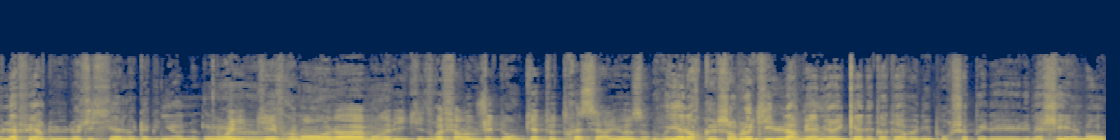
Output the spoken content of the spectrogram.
euh, l'affaire du logiciel Dominion. oui, Euh, qui est vraiment, euh, là, à mon avis, qui devrait faire l'objet d'enquêtes très sérieuses. Oui, alors que semble-t-il l'armée américaine est intervenue pour choper les, les machines, bon,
